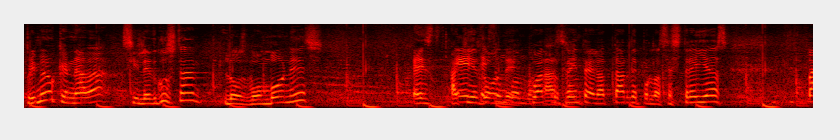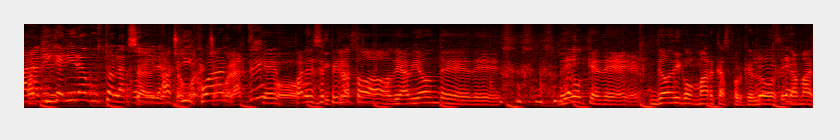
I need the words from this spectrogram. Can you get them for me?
Primero que nada, si les gustan los bombones, es, aquí Este es donde, bombón. 4.30 de la tarde por las estrellas. Para Aquí- digerir a gusto la sea, comida. Aquí ¿Chocolate- Juan, que parece piloto clase? de avión de, de- le digo que de, no digo marcas porque luego se mal.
